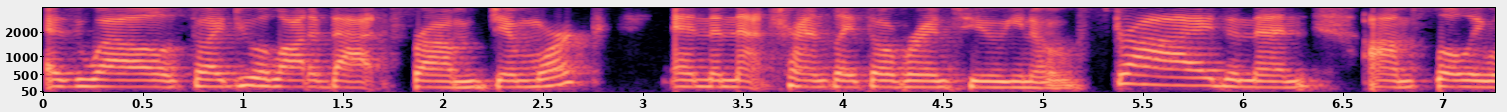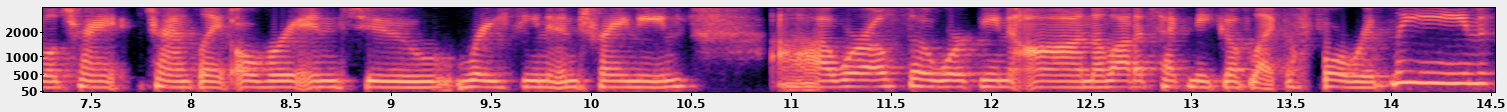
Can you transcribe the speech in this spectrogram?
as well. So I do a lot of that from gym work and then that translates over into you know strides and then um, slowly will tra- translate over into racing and training. Uh, we're also working on a lot of technique of like a forward lean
